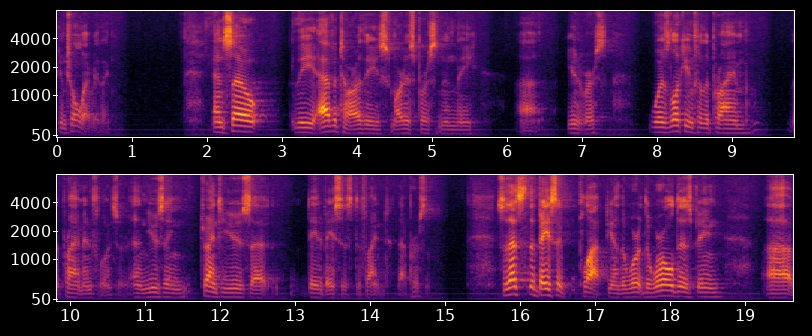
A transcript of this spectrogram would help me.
control everything. And so the avatar, the smartest person in the uh, universe, was looking for the prime, the prime influencer, and using, trying to use uh, databases to find that person. So that's the basic plot. You know, the, wor- the world is being uh,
